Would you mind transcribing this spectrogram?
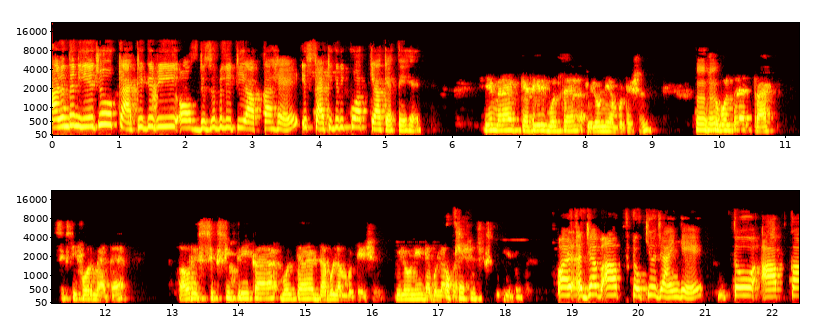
आनंदन ये जो कैटेगरी ऑफ़ डिसेबिलिटी आपका है इस कैटेगरी को आप क्या कहते हैं? ये मेरा कैटेगरी बोलते हैं बिलोनी एम्पुटेशन उसको बोलते हैं ट्रैक 64 में आता है। और 63 का बोलते हैं double amputation below knee double amputation 63 और जब आप टोक्यो जाएँगे तो आपका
